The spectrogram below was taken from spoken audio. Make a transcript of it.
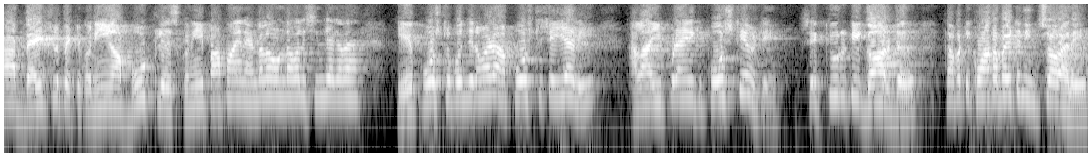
ఆ బెల్ట్లు పెట్టుకుని ఆ బూట్లు వేసుకుని పాపం ఆయన ఎండలో ఉండవలసిందే కదా. ఏ పోస్ట్ పొందినవాడు ఆ పోస్ట్ చెయ్యాలి. అలా ఇప్పుడు ఆయనకి పోస్ట్ ఏమిటి? Security guard. కాబట్టి కోట బయట నించోవాలి.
